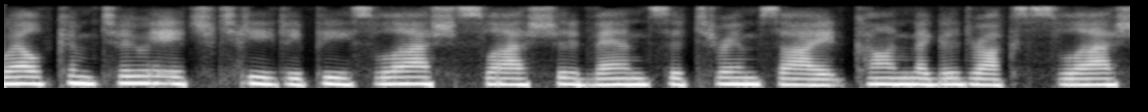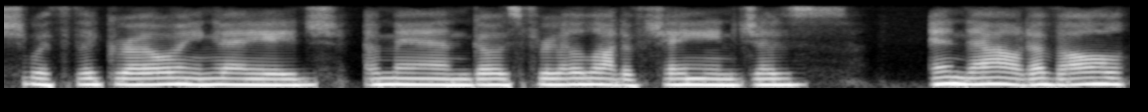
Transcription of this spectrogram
Welcome to http slash slash advancedtrimsite.com megadrox slash with the growing age. A man goes through a lot of changes. And out of all,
